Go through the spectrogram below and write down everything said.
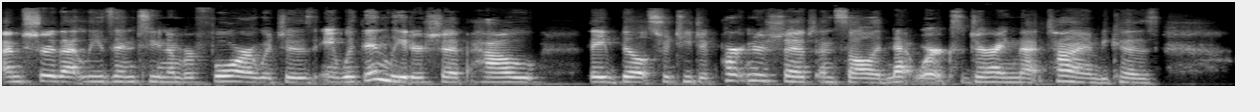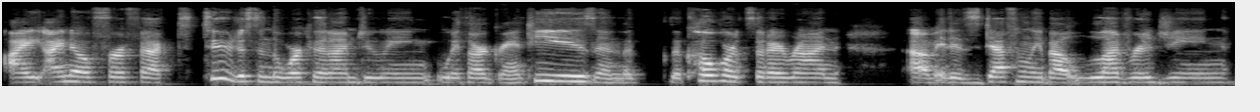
i'm sure that leads into number four which is within leadership how they built strategic partnerships and solid networks during that time because I, I know for a fact too, just in the work that I'm doing with our grantees and the, the cohorts that I run, um, it is definitely about leveraging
